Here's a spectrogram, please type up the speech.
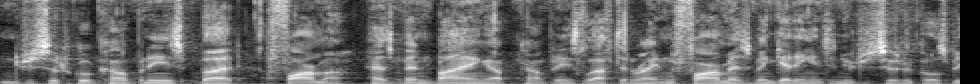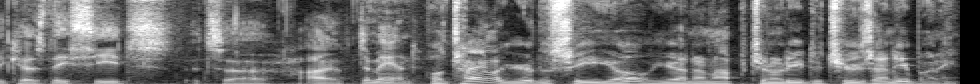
nutraceutical companies, but pharma has been buying up companies left and right, and pharma has been getting into nutraceuticals because they see it's it's a high demand. Well, Tyler, you're the CEO. You had an opportunity to choose anybody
